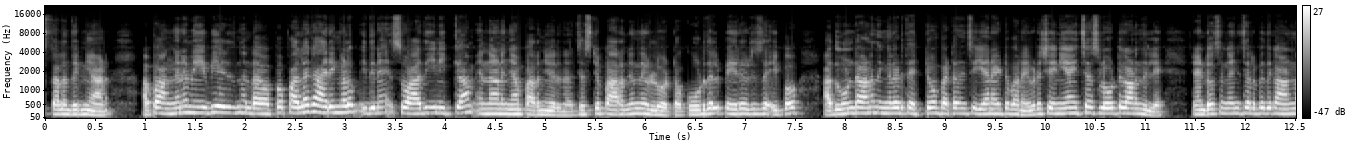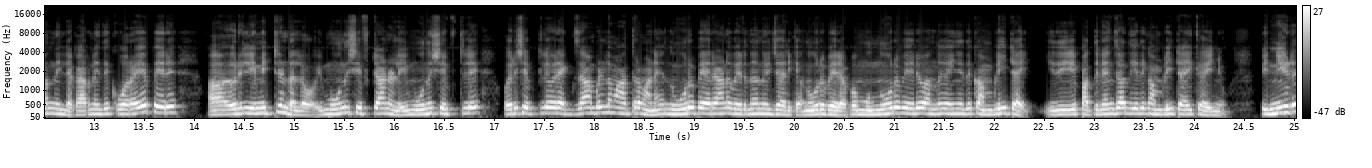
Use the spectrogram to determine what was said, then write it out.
സ്ഥലം തന്നെയാണ്. അപ്പോൾ അങ്ങനെ മേ ബി എഴുതുന്നുണ്ടാവും. അപ്പോൾ പല കാര്യങ്ങളും ഇതിനെ സ്വാധീനിക്കാം എന്നാണ് ഞാൻ പറഞ്ഞു വരുന്നത്. ജസ്റ്റ് പറഞ്ഞതേ ഉള്ളൂ കേട്ടോ. കൂടുതൽ പേര് ഒരു ഇപ്പോൾ അതുകൊണ്ടാണ് നിങ്ങളുടെ അടുത്ത് ഏറ്റവും പെട്ടെന്ന് ചെയ്യാനായിട്ട് പറഞ്ഞത് ഇവിടെ ശനിയാഴ്ച സ്ലോട്ട് കാണുന്നില്ലേ? രണ്ട് ദിവസം കഴിഞ്ഞ് ചിലപ്പോൾ ഇത് കാണണമെന്നില്ല. കാരണം ഇത് കുറേ പേര് ഒരു ലിമിറ്റ് ഉണ്ടല്ലോ. ഈ മൂന്ന് ഷിഫ്റ്റാണുള്ളത് ഈ മൂന്ന് ഷിഫ്റ്റിൽ ഒരു ഷിഫ്റ്റിൽ ഒരു എക്സാമ്പിളിന് മാത്രമാണ് നൂറ് പേരാണ് വരുന്നതെന്ന് വിചാരിക്കുക. നൂറ് പേര്. അപ്പോൾ മുന്നൂറ് പേര് വന്നു കഴിഞ്ഞ് ഇത് കംപ്ലീറ്റ് ആയി. ഇത് ഈ പതിനഞ്ചാം തീയതി കംപ്ലീറ്റ് ആയി കഴിഞ്ഞു. പിന്നീട്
